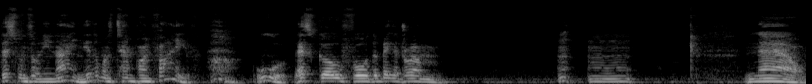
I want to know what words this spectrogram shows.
This one's only 9, the other one's 10.5. ooh, let's go for the bigger drum. Mm -mm. Now,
